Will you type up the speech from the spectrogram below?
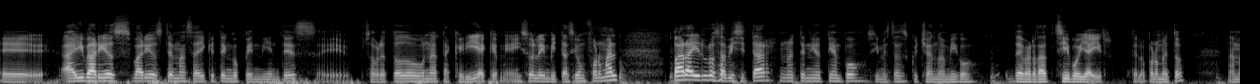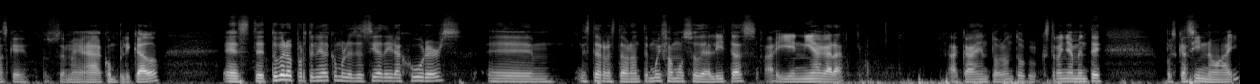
Eh, hay varios, varios temas ahí que tengo pendientes, eh, sobre todo una taquería que me hizo la invitación formal para irlos a visitar. No he tenido tiempo, si me estás escuchando amigo, de verdad sí voy a ir, te lo prometo, nada más que pues, se me ha complicado. Este, tuve la oportunidad, como les decía, de ir a Hooters, eh, este restaurante muy famoso de alitas, ahí en Niágara, acá en Toronto, extrañamente pues casi no hay,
